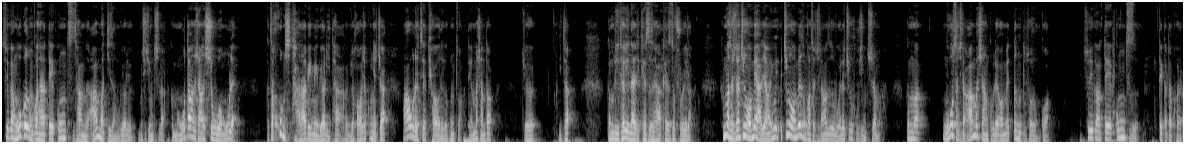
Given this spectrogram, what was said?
所以讲，我搿辰光呢，对工资啥物事也没提任何要求，我就进去了。葛么我当时想是先稳下来，搿只婚期太太平平，勿要理他，就好好叫过日脚，挨下来再跳后头个工作。但没想到就离脱了。葛么离脱以后呢，就开始啥？开始做 free 了。葛么实际上进澳美也是一样，因为进澳美辰光实际上是为了救火进去个嘛。葛么我实际上也没想过来澳美蹲多少辰光，所以讲对工资对搿搭块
